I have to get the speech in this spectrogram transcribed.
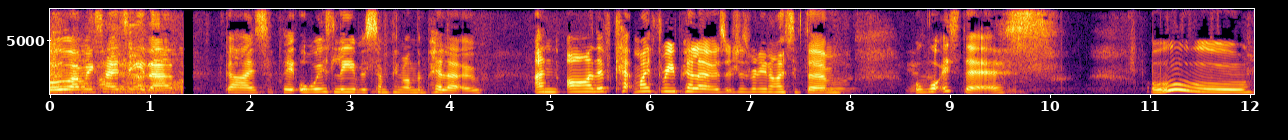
Oh, I'm excited to eat that. Guys, they always leave us something on the pillow. And oh, they've kept my three pillows, which is really nice of them. But what is this? Ooh.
